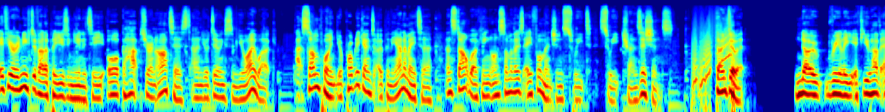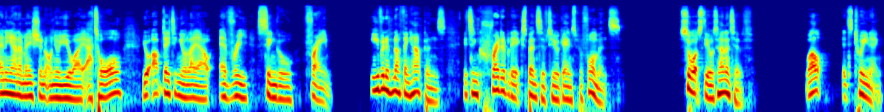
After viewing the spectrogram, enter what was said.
If you're a new developer using Unity, or perhaps you're an artist and you're doing some UI work, at some point you're probably going to open the animator and start working on some of those aforementioned sweet, sweet transitions. Don't do it. No, really, if you have any animation on your UI at all, you're updating your layout every single frame. Even if nothing happens, it's incredibly expensive to your game's performance. So what's the alternative? Well, it's tweening.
